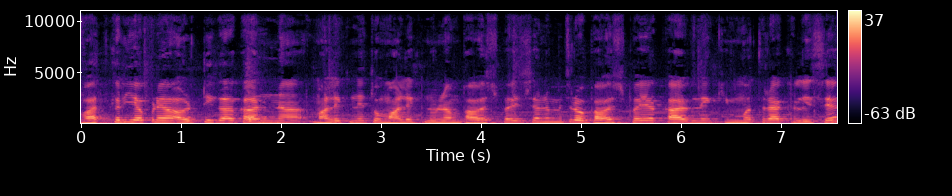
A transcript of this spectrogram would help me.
વાત કરીએ આપણે આ અર્ટિગા કારના માલિકની. તો માલિકનું નામ ભાવેશભાઈ છે અને મિત્રો, ભાવેશભાઈએ કારની કિંમત રાખેલી છે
